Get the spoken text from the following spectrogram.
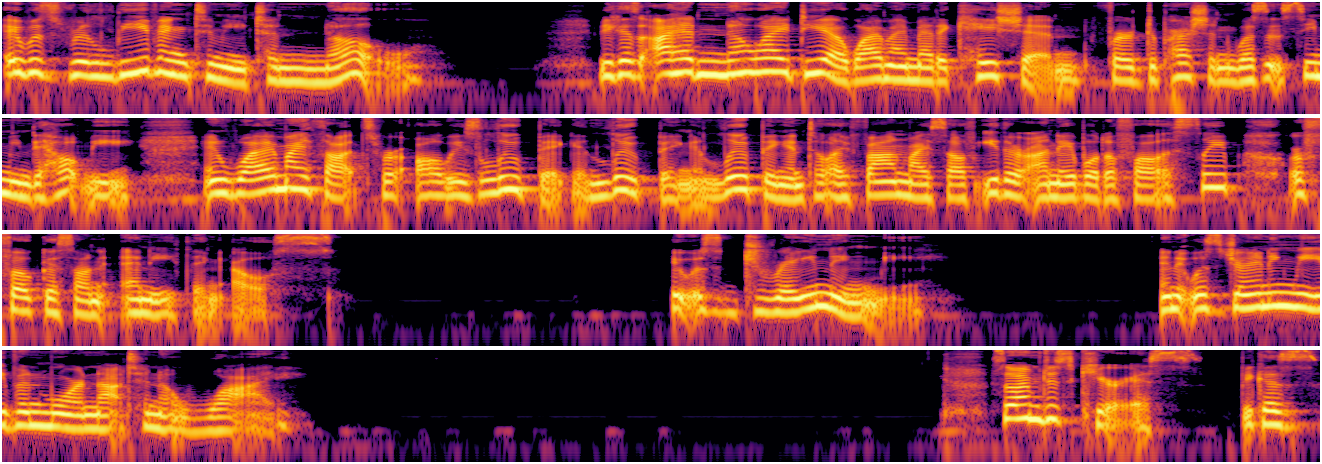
it was relieving to me to know. because I had no idea why my medication for depression wasn't seeming to help me and why my thoughts were always looping and looping and looping until I found myself either unable to fall asleep or focus on anything else. It was draining me. And it was draining me even more not to know why. So I'm just curious because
